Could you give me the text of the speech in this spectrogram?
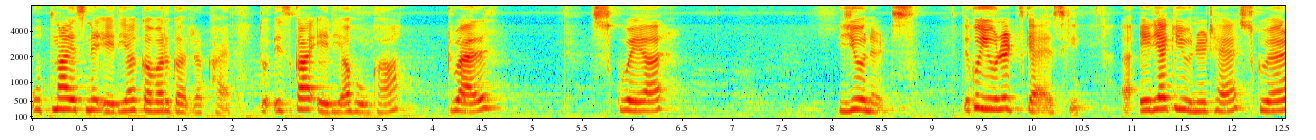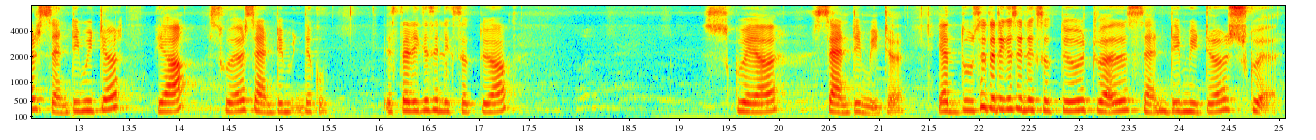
उतना इसने एरिया कवर कर रखा है। तो इसका एरिया होगा ट्वेल्व स्क्वेयर यूनिट्स देखो यूनिट्स क्या है इसकी? एरिया की यूनिट है स्क्वायर सेंटीमीटर या स्क्वायर सेंटीमीटर देखो, इस तरीके से लिख सकते हो आप स्क्वायर सेंटीमीटर या दूसरे तरीके से लिख सकते हो ट्वेल्व सेंटीमीटर स्क्वायर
